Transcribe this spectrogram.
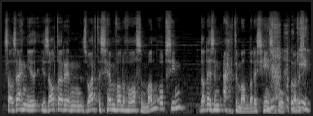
zal zeggen, je, je zal daar een zwarte schim van een volwassen man op zien. Dat is een echte man, dat is geen spook. maar, Oké. er,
